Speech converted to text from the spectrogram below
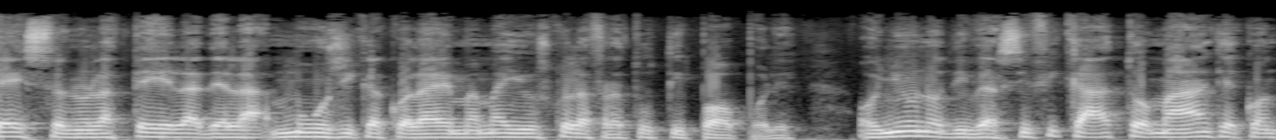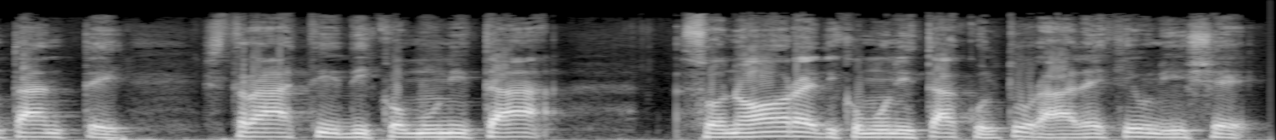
tessono la tela della musica con la M maiuscola fra tutti i popoli, ognuno diversificato ma anche con tanti strati di comunità sonora e di comunità culturale che unisce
